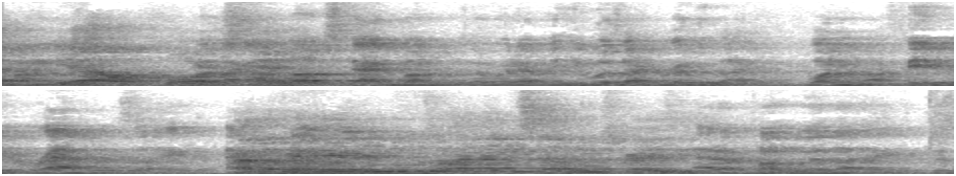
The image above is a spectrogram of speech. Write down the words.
Yeah, Bundles. yeah, of course. Like I love Stack Bundles or whatever. He was like really like one of my favorite rappers. Like I remember hearing the news on I-97. It was crazy. at a point where like this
